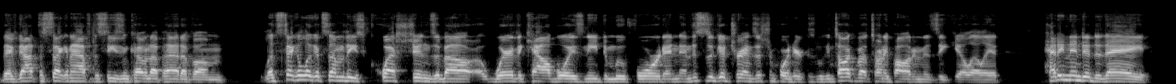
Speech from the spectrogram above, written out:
They've got the second half of the season coming up ahead of them. Let's take a look at some of these questions about where the Cowboys need to move forward. And, and this is a good transition point here because we can talk about Tony Pollard and Ezekiel Elliott. Heading into today,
